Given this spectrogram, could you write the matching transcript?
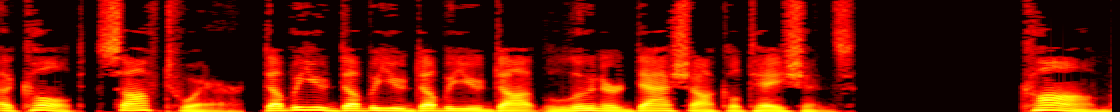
Occult, Software, www.lunar-occultations.com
